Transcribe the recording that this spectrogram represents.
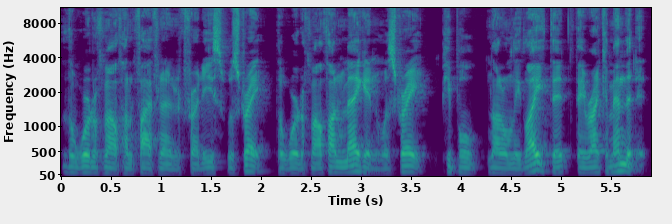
the word of mouth on Five Nights at Freddy's was great. The word of mouth on Megan was great. People not only liked it, they recommended it.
